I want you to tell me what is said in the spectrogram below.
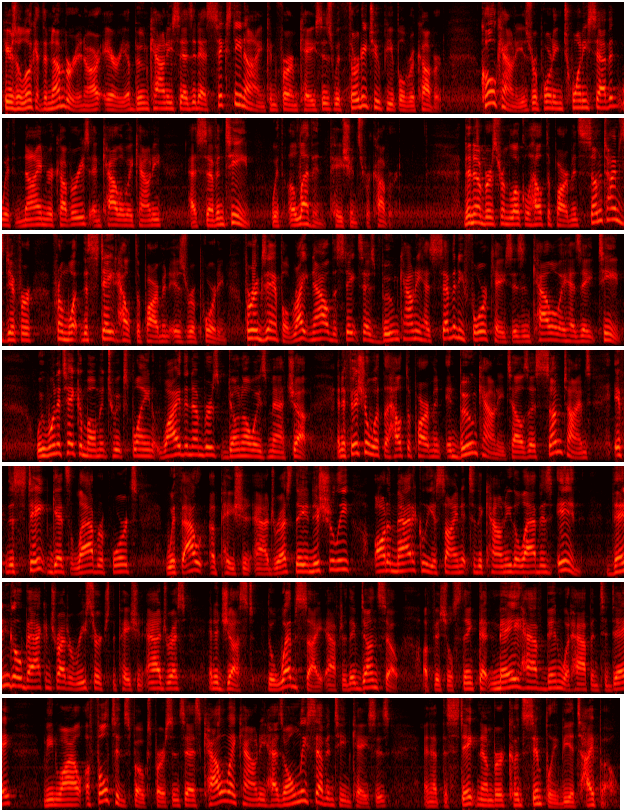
Here's a look at the number in our area. Boone County says it has 69 confirmed cases with 32 people recovered. Cole County is reporting 27 with 9 recoveries and Callaway County has 17 with 11 patients recovered. The numbers from local health departments sometimes differ from what the state health department is reporting. For example, right now the state says Boone County has 74 cases and Callaway has 18. We want to take a moment to explain why the numbers don't always match up. An official with the health department in Boone County tells us sometimes if the state gets lab reports without a patient address, they initially automatically assign it to the county the lab is in, then go back and try to research the patient address and adjust the website after they've done so. Officials think that may have been what happened today. Meanwhile, a Fulton spokesperson says Callaway County has only 17 cases and that the state number could simply be a typo.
